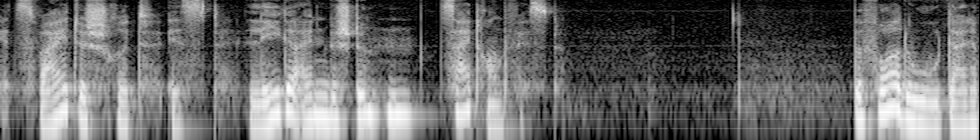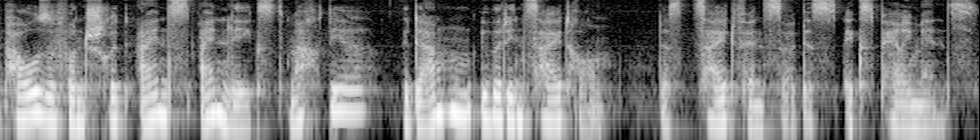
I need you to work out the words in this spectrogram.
Der zweite Schritt ist, lege einen bestimmten Zeitraum fest. Bevor du deine Pause von Schritt 1 einlegst, mach dir Gedanken über den Zeitraum, das Zeitfenster des Experiments.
